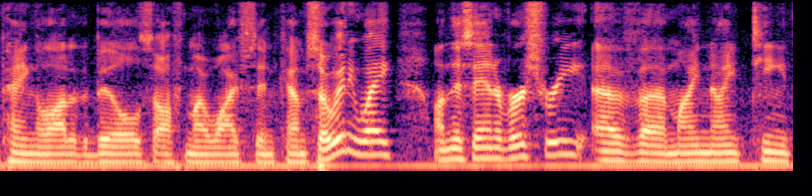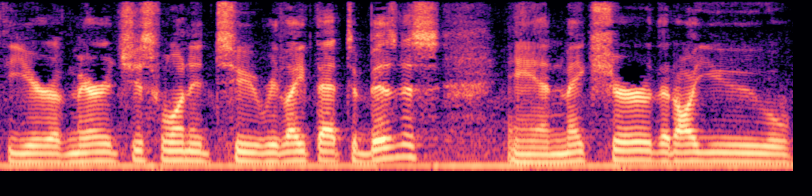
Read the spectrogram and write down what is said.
paying a lot of the bills off my wife's income. So, anyway, on this anniversary of uh, my 19th year of marriage, just wanted to relate that to business and make sure that all you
